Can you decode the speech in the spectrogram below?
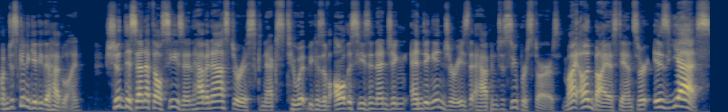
I'm just gonna give you the headline. should this NFL season have an asterisk next to it because of all the season ending ending injuries that happened to superstars? My unbiased answer is yes.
